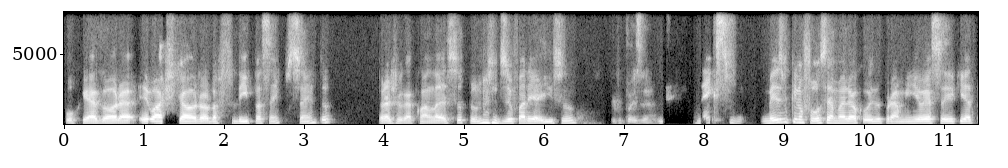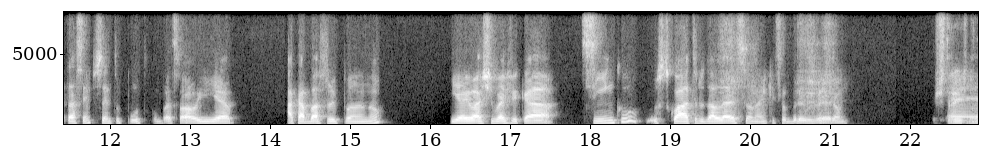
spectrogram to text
Porque agora eu acho que a Aurora flipa 100% para jogar com a Alessio. Pelo menos eu faria isso. Pois é. Nem que- mesmo que não fosse a melhor coisa para mim, eu ia ser que ia estar 100% puto com o pessoal e ia acabar flipando. E aí eu acho que vai ficar cinco, os quatro da Alessio, né, que sobreviveram. Os três, né?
